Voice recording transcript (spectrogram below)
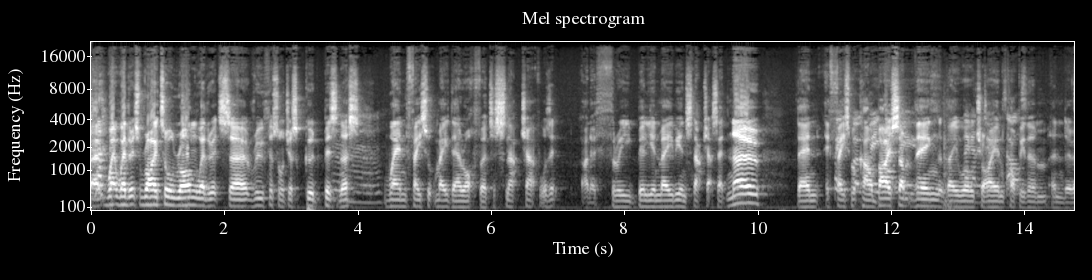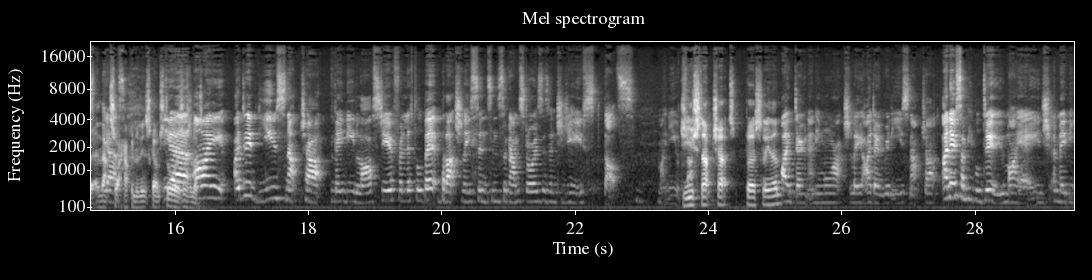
uh, whether it's right or wrong, whether it's uh, ruthless or just good business, Mm. when Facebook made their offer to Snapchat, was it, I don't know, 3 billion maybe, and Snapchat said no, then if Facebook, Facebook can't buy something, move. they will try and copy them and do it. And that's what happened with Instagram stories, yeah, isn't it? I, I did use Snapchat maybe last year for a little bit, but actually since Instagram stories is introduced, that's my new Do you use. Snapchat personally then? I don't anymore actually. I don't really use Snapchat. I know some people do, my age, and maybe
